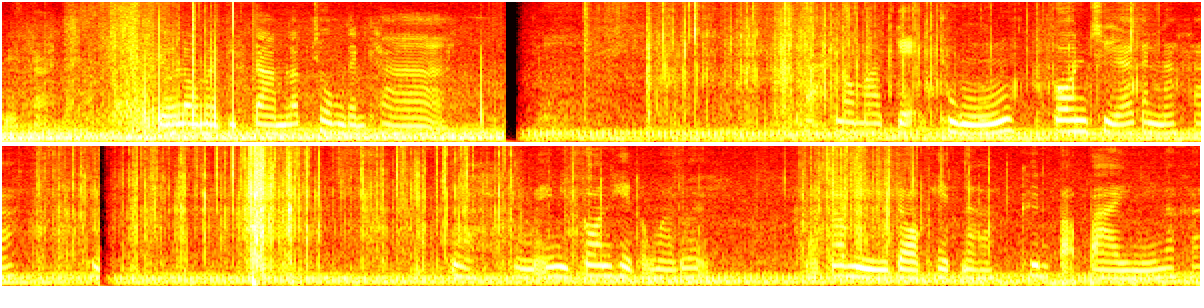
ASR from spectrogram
เนี่ยค่ะเดี๋ยวเรามาติดตามรับชมกันค่ะ เรามาแกะถุงก้อนเชื้อกันนะคะอะเห็นไหมมีก้อนเห็ดออกมาด้วย แล้วก็มีดอกเห็ดนะคะ ขึ้นปะปลายอย่างนี้นะคะ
